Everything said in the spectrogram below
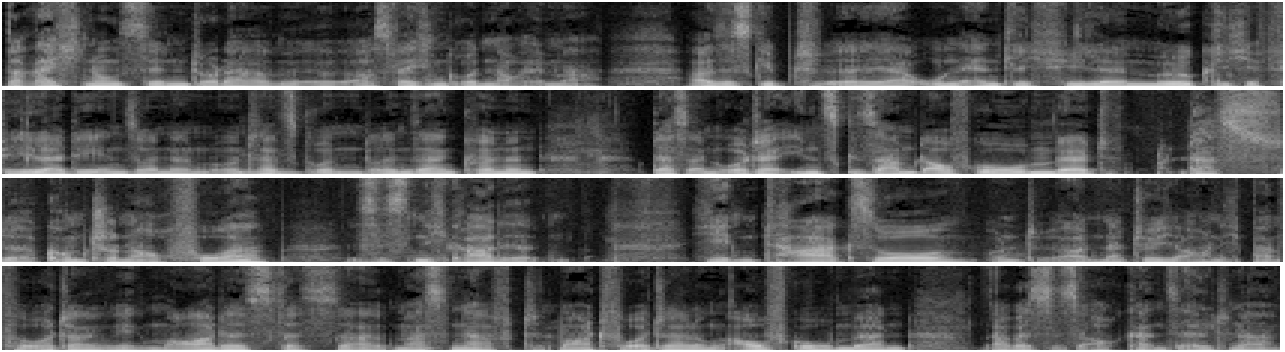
Berechnung sind oder äh, aus welchen Gründen auch immer. Also es gibt äh, ja unendlich viele mögliche Fehler, die in so einen Urteilsgründen mhm. drin sein können. Dass ein Urteil insgesamt aufgehoben wird, das äh, kommt schon auch vor. Es ist nicht gerade jeden Tag so und natürlich auch nicht beim Verurteilen wegen Mordes, dass da massenhaft Mordverurteilungen aufgehoben werden, aber es ist auch kein seltener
